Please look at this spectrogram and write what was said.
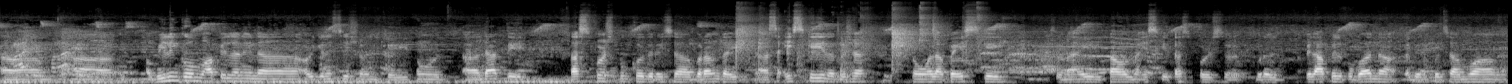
um, ah, willing ko mo apila ni na organization kay tungod ah, dati task force po ko diri sa barangay ah, sa SK na to siya. Kung wala pa SK so na tawag na SK task force. So, murag apil-apil po ko na labi na po sa mga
